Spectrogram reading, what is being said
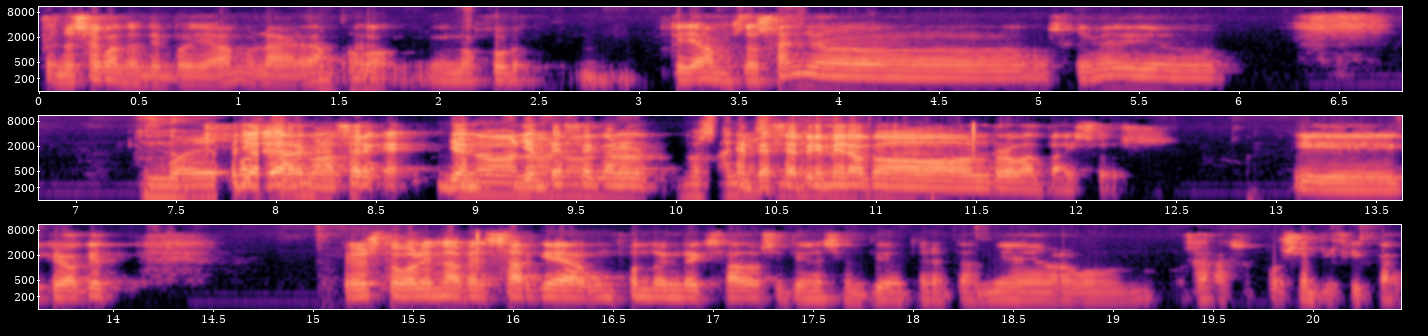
Pues no sé cuánto tiempo llevamos, la verdad. No, juro. Que llevamos dos años y medio. No, yo he de reconocer que yo, empecé, con, empecé primero con RoboAdvisors y creo que pero estoy volviendo a pensar que algún fondo indexado sí tiene sentido tener también algún, o sea, por simplificar.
